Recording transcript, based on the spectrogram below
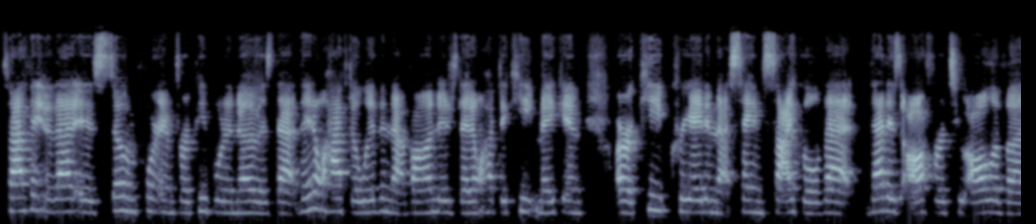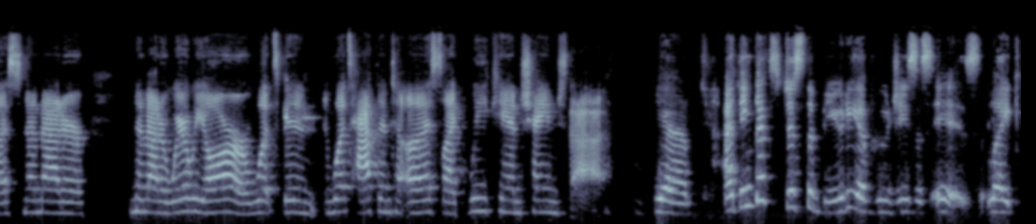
So i think that that is so important for people to know is that they don't have to live in that bondage. They don't have to keep making or keep creating that same cycle that that is offered to all of us no matter no matter where we are or what's been what's happened to us like we can change that. Yeah. I think that's just the beauty of who jesus is. Like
